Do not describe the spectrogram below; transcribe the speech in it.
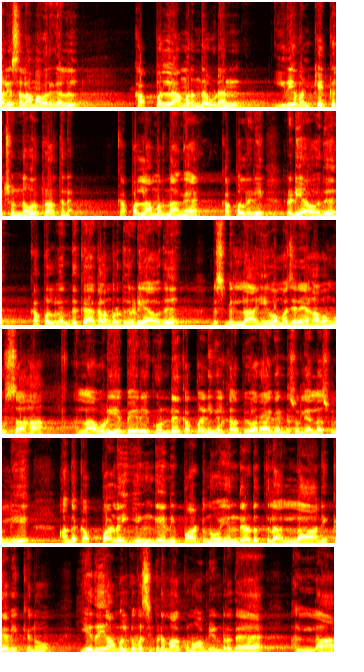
அலையாம் அவர்கள் கப்பலில் அமர்ந்தவுடன் இறைவன் கேட்க சொன்ன ஒரு பிரார்த்தனை. கப்பலில் அமர்ந்தாங்க கப்பல் ரெடி ரெடியாகுது கப்பல் வந்து க கிளம்புறதுக்கு ரெடியாகுது பிஸ்மில்லாஹி வ மஜரேஹா வ முர்சாஹா அல்லாவுடைய பெயரை கொண்டு கப்பலை நீங்கள் கலப்பிவாராக என்று சொல்லி அல்லாஹ் சொல்லி அந்த கப்பலை எங்கே நிப்பாட்டணும் எந்த இடத்துல அல்லாஹ் நிற்க வைக்கணும் எது அவங்களுக்கு வசிப்பிடமாக்கணும் அப்படின்றத அல்லாஹ்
